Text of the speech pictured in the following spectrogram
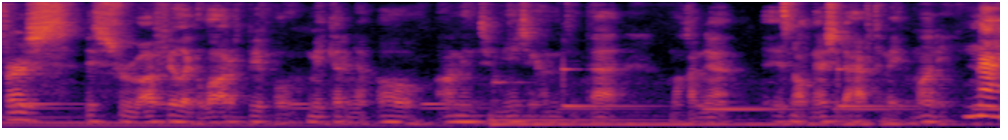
first it's true. I feel like a lot of people mikirnya, oh, I'm into music, I'm into that. Makanya it's not necessary I have to make money. nah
